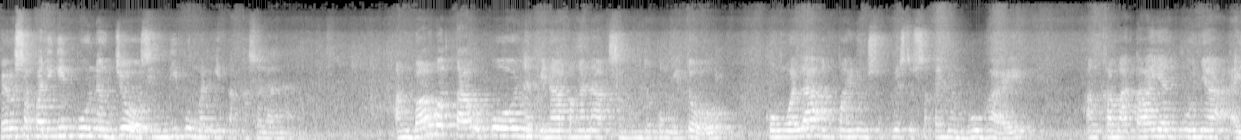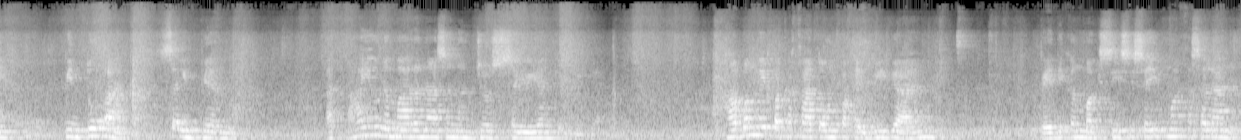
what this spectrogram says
Pero sa paningin po ng Diyos, hindi po maliit ang kasalanan. Ang bawat tao po na pinapanganak sa mundo pong ito, kung wala ang Panginoong Kristo sa kanyang buhay, ang kamatayan po niya ay pintuan sa impyerno. At ayaw na maranasan ng Diyos sa iyo yan, kaibigan. Habang may pagkakataon pa, kaibigan, pwede kang magsisi sa iyong mga kasalanan.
